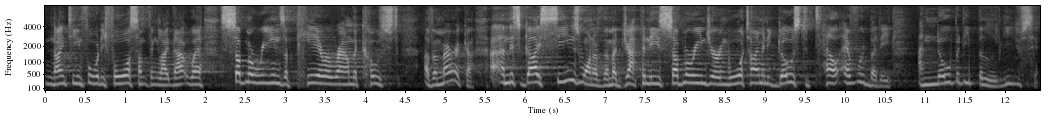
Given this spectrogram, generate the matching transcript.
1944, something like that, where submarines appear around the coast of America. And this guy sees one of them, a Japanese submarine during wartime, and he goes to tell everybody, and nobody believes him.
